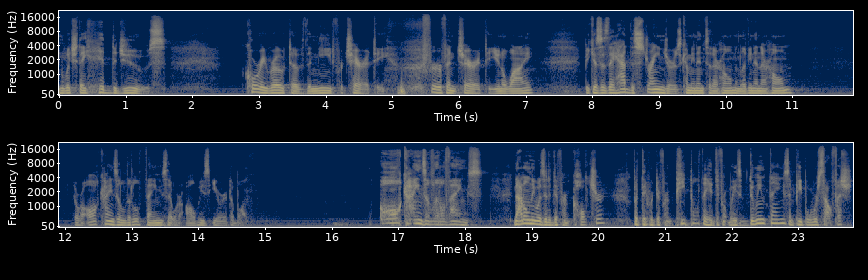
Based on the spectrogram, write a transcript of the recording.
in which they hid the Jews. Corrie wrote of the need for charity, fervent charity. You know why? Because as they had the strangers coming into their home and living in their home, there were all kinds of little things that were always irritable. All kinds of little things. Not only was it a different culture, but they were different people. They had different ways of doing things, and people were selfish,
